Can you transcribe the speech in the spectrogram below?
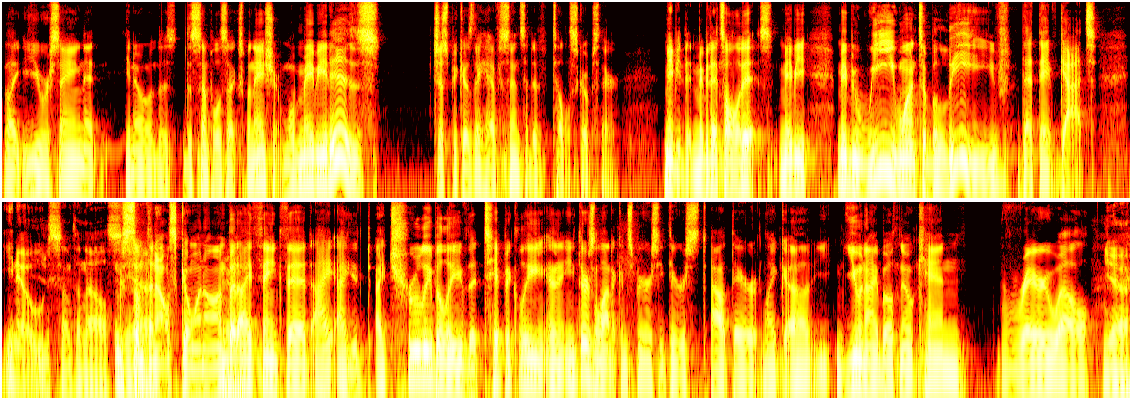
Like you were saying that, you know, the the simplest explanation. Well, maybe it is just because they have sensitive telescopes there. Maybe that maybe that's all it is. Maybe maybe we want to believe that they've got, you know, Just something else. something yeah. else going on. But I think that I, I I truly believe that typically, and there's a lot of conspiracy theorists out there. Like uh, you and I both know Ken very well. Yeah.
